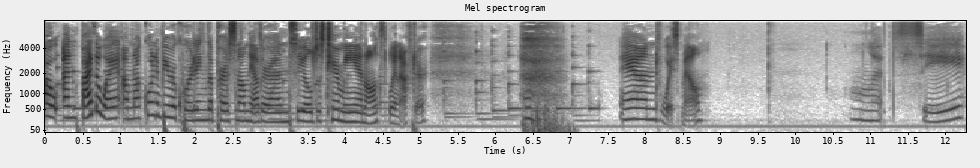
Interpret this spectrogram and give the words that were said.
Oh, and by the way, I'm not going to be recording the person on the other end, so you'll just hear me and I'll explain after. and voicemail. Let's see.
